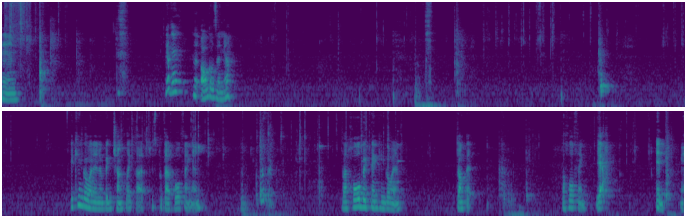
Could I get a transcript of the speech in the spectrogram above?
In. Yep. It all goes in, yeah. It can go in in a big chunk like that. Just put that whole thing in. That whole big thing can go in. Dump it. The whole thing. Yeah. In. Yeah.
